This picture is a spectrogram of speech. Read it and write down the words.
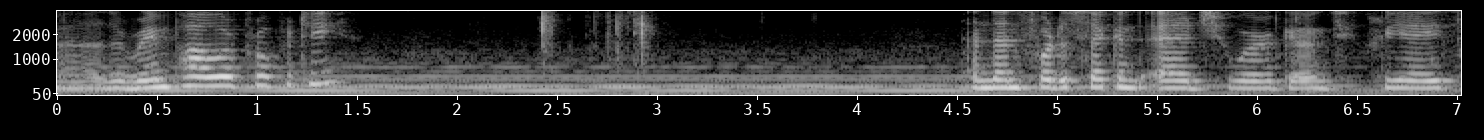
uh, the rim power property. And then for the second edge, we're going to create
